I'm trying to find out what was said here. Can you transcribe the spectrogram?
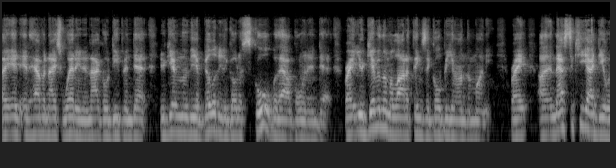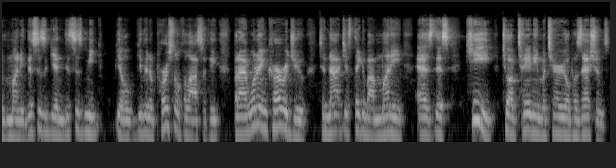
uh, and, and have a nice wedding and not go deep in debt. You're giving them the ability to go to school without going in debt, right? You're giving them a lot of things that go beyond the money right? Uh, and that's the key idea with money. This is again, this is me you know given a personal philosophy but i want to encourage you to not just think about money as this key to obtaining material possessions.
